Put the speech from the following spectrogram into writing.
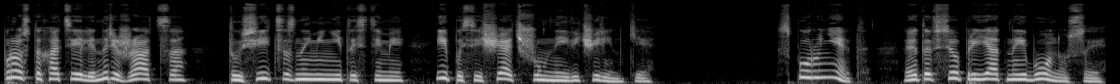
просто хотели наряжаться, тусить со знаменитостями и посещать шумные вечеринки. Спору нет, это все приятные бонусы.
